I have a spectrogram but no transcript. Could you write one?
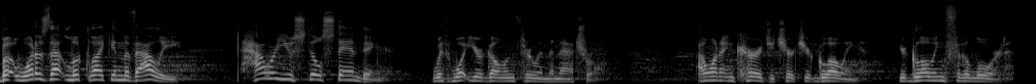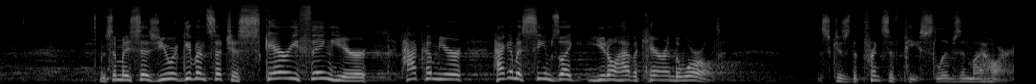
But what does that look like in the valley? How are you still standing with what you're going through in the natural? I want to encourage you, church, you're glowing. You're glowing for the Lord. When somebody says, You were given such a scary thing here, how come, you're, how come it seems like you don't have a care in the world? It's because the Prince of Peace lives in my heart.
